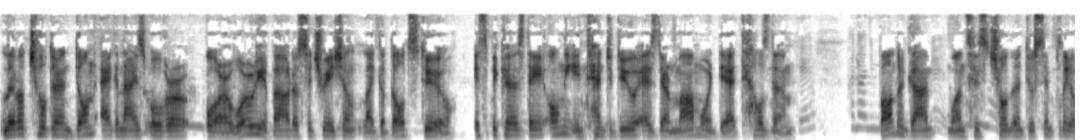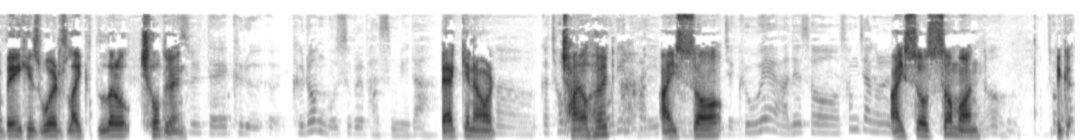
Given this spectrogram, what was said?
Little children don't agonize over or worry about a situation like adults do. It's because they only intend to do as their mom or dad tells them. Father God wants His children to simply obey His words like little children. Back in our childhood, I saw I saw someone because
